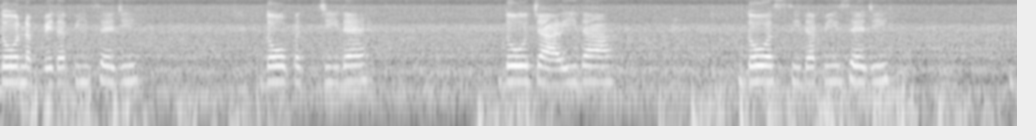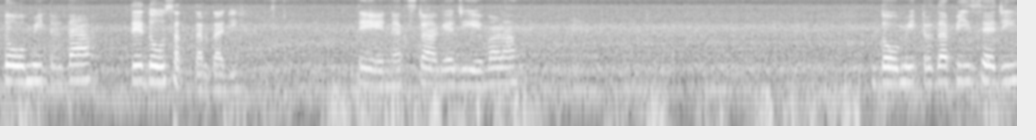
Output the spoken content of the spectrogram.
290 ਦਾ ਪੀਸ ਹੈ ਜੀ। 225 ਦਾ 240 ਦਾ 280 ਦਾ ਪੀਸ ਹੈ ਜੀ। 2 ਮੀਟਰ ਦਾ ਤੇ 270 ਦਾ ਜੀ। ਤੇ ਨੈਕਸਟ ਆ ਗਿਆ ਜੀ ਇਹ ਵਾਲਾ। 2 ਮੀਟਰ ਦਾ ਪੀਸ ਹੈ ਜੀ।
